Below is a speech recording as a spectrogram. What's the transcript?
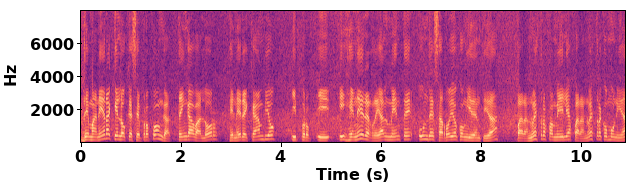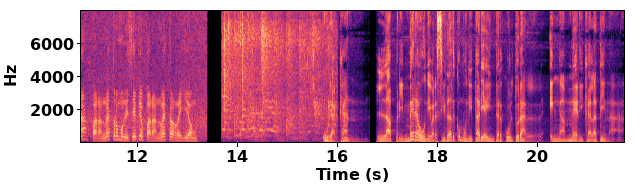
de manera que lo que se proponga tenga valor, genere cambio y, genere realmente un desarrollo con identidad para nuestra familia, para nuestra comunidad, para nuestro municipio, para nuestra región. Huracán, la primera universidad comunitaria intercultural en América Latina.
